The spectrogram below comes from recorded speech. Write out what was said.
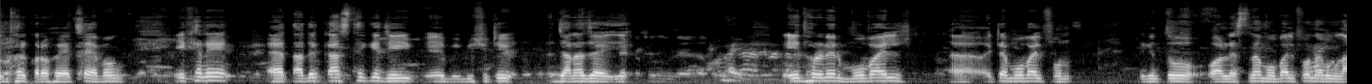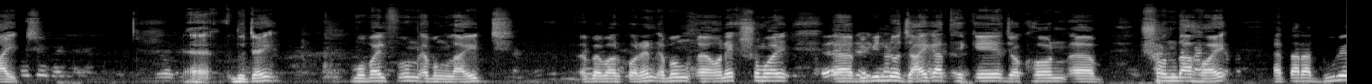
উদ্ধার করা হয়েছে এবং এখানে তাদের কাছ থেকে যেই বিষয়টি জানা যায় যে এই ধরনের মোবাইল এটা মোবাইল ফোন, কিন্তু ওয়ারলেস না, মোবাইল ফোন এবং লাইট দুটাই মোবাইল ফোন এবং লাইট ব্যবহার করেন এবং অনেক সময় বিভিন্ন জায়গা থেকে যখন সন্ধ্যা হয় তারা দূরে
